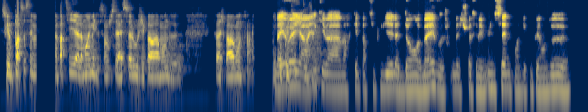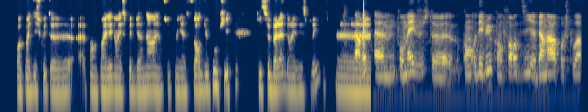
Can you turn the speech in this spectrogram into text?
Parce que, par ça, c'est ma partie la moins aimée de ça. C'est la seule où j'ai pas vraiment de, enfin, j'ai pas vraiment de, bah ouais, il n'y a rien qui va marquer de particulier là-dedans. Bah, je, je crois que c'est même une scène pour découper en deux. Quand, elle discute, euh, enfin, quand elle est dans l'esprit de Bernard, et ensuite quand il y a Ford du coup qui, qui se balade dans les esprits. Euh... Bah, en fait, euh, pour Maeve, juste euh, quand, au début, quand Ford dit Bernard, approche-toi,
